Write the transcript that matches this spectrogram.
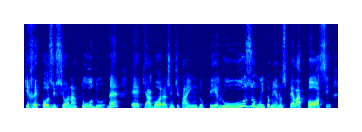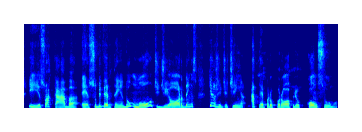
que reposiciona tudo, né? É que agora a gente está indo pelo uso, muito menos pela posse, e isso acaba é, subvertendo um monte de ordens que a gente tinha até para o próprio consumo.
